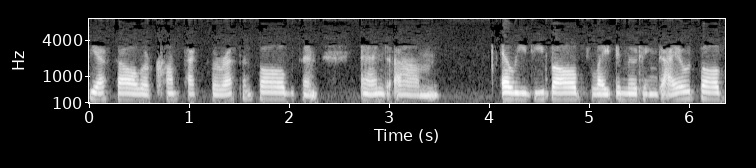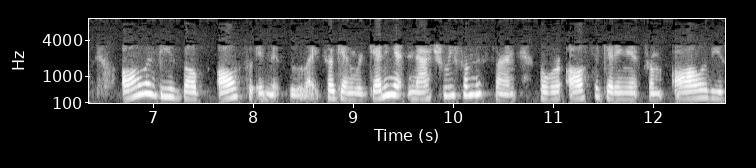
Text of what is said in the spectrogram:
CFL or compact fluorescent bulbs and and um, LED bulbs, light emitting diode bulbs, all of these bulbs also emit blue light. So again, we're getting it naturally from the sun, but we're also getting it from all of these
